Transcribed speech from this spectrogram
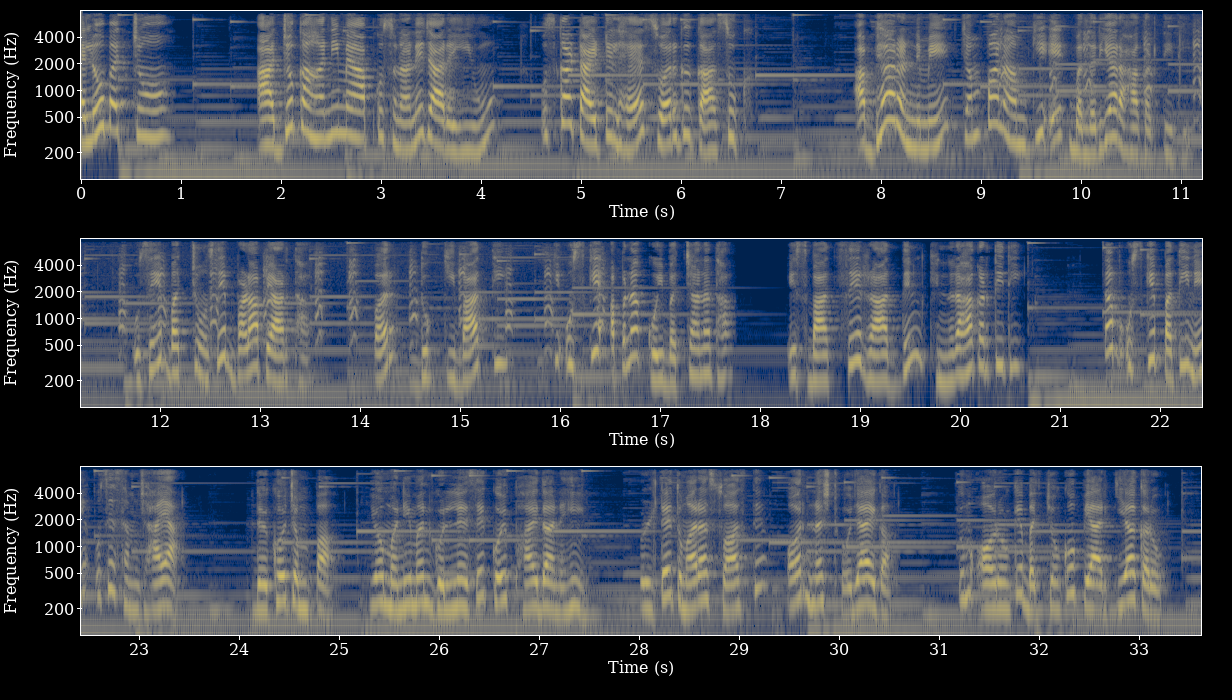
Hello बच्चों, आज जो कहानी मैं आपको सुनाने जा रही हूँ, उसका टाइटल है स्वर्ग का सुख। अभ्यारण्य में चंपा नाम की एक बंदरिया रहा करती थी। उसे बच्चों से बड़ा प्यार था, पर दुख की बात थी कि उसके अपना कोई बच्चा न था। इस बात से रात दिन खिन रहा करती थी। तब उसके पति ने उसे समझाया, देखो चंपा, यह मनी मन गुलने से कोई फ़ायदा नहीं। उल्टे तुम्हारा स्वास्थ्य और नष्ट हो जाएगा। तुम औरों के बच्चों को प्यार किया करो,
